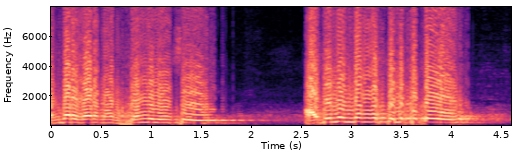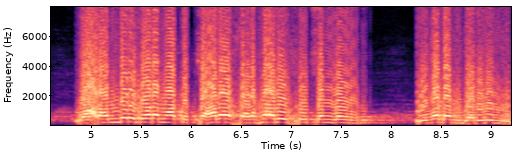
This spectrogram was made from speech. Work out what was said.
అందరూ కూడా నాకు ఫోన్లు చేసి అభినందనలు తెలుపుతూ వారందరూ కూడా నాకు చాలా సలహాలు సూచనలు ఇవ్వడం జరిగింది.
